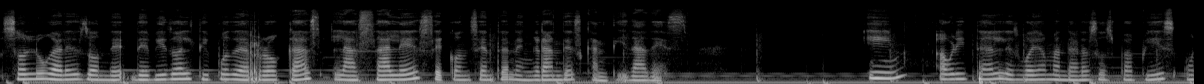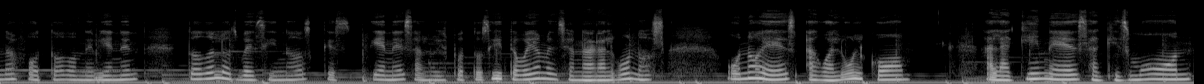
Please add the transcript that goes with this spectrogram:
son lugares donde debido al tipo de rocas las sales se concentran en grandes cantidades. Y ahorita les voy a mandar a sus papis una foto donde vienen todos los vecinos que tiene San Luis Potosí. Te voy a mencionar algunos. Uno es Agualulco, Alaquines, Aquismón,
